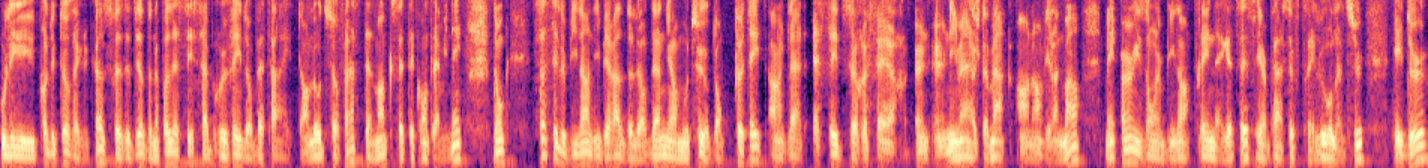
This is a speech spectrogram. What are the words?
où les producteurs agricoles se faisaient dire de ne pas laisser s'abreuver leur bétail dans l'eau de surface tellement que c'était contaminé. Donc, ça, c'est le bilan libéral de leur dernière mouture. Donc, peut-être Anglade essaie de se refaire une image de marque en environnement, mais un, ils ont un bilan très négatif et un passif très lourd là-dessus. Et deux,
